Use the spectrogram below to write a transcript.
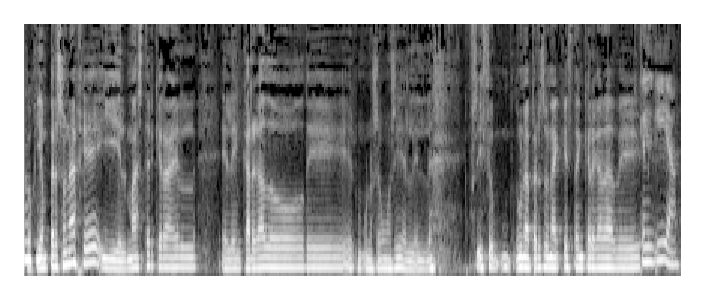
cogía un personaje y el máster que era el, el encargado de, no sé cómo se el, el- ¿cómo se dice? una persona que está encargada de... El guía.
